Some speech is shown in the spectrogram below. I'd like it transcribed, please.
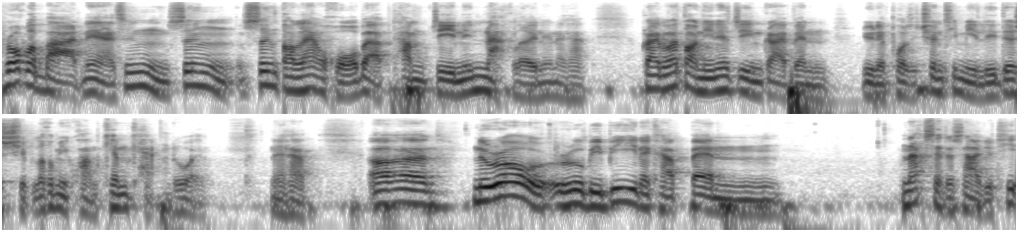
โรคระบาดเนี่ยซึ่งซึ่งซึ่งตอนแรกโอ้โหแบบทำจีนนี่หนักเลยเนี่ยนะครับ ลายเป็นว่าตอนนี้เนี่ยจีนกลายเป็นอยู่ใน position ที่มี leadership แล้วก็มีความเข้มแข็งด้วยนะครับเอ่อ Nurul Rubibi นะครับเป็นนักเศรษฐศาสตร์อยู่ที่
